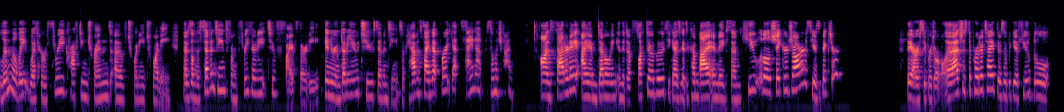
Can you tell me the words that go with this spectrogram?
Lynn Lilly with her three crafting trends of 2020. That is on the 17th from 3.30 to 5.30 in room W217. So if you haven't signed up for it yet, sign up. So much fun. On Saturday, I am demoing in the Deflecto booth. You guys get to come by and make some cute little shaker jars. Here's a picture. They are super adorable. And that's just the prototype. There's a, a few little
